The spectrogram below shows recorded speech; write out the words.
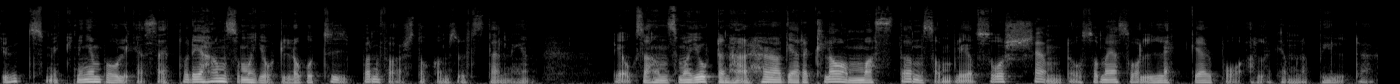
utsmyckningen på olika sätt och det är han som har gjort logotypen för Stockholmsutställningen. Det är också han som har gjort den här höga reklammasten som blev så känd och som är så läcker på alla gamla bilder.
